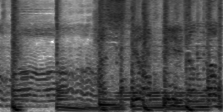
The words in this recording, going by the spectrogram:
Allah Hasbi Rabbi Jalla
